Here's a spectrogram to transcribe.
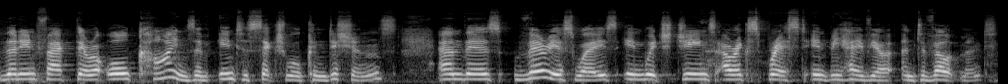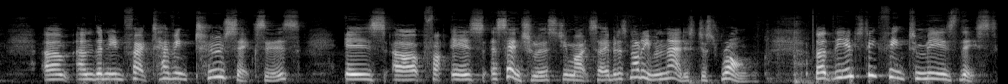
that in fact there are all kinds of intersexual conditions and there's various ways in which genes are expressed in behavior and development um, and that in fact having two sexes is, uh, is essentialist, you might say, but it's not even that, it's just wrong. But the interesting thing to me is this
